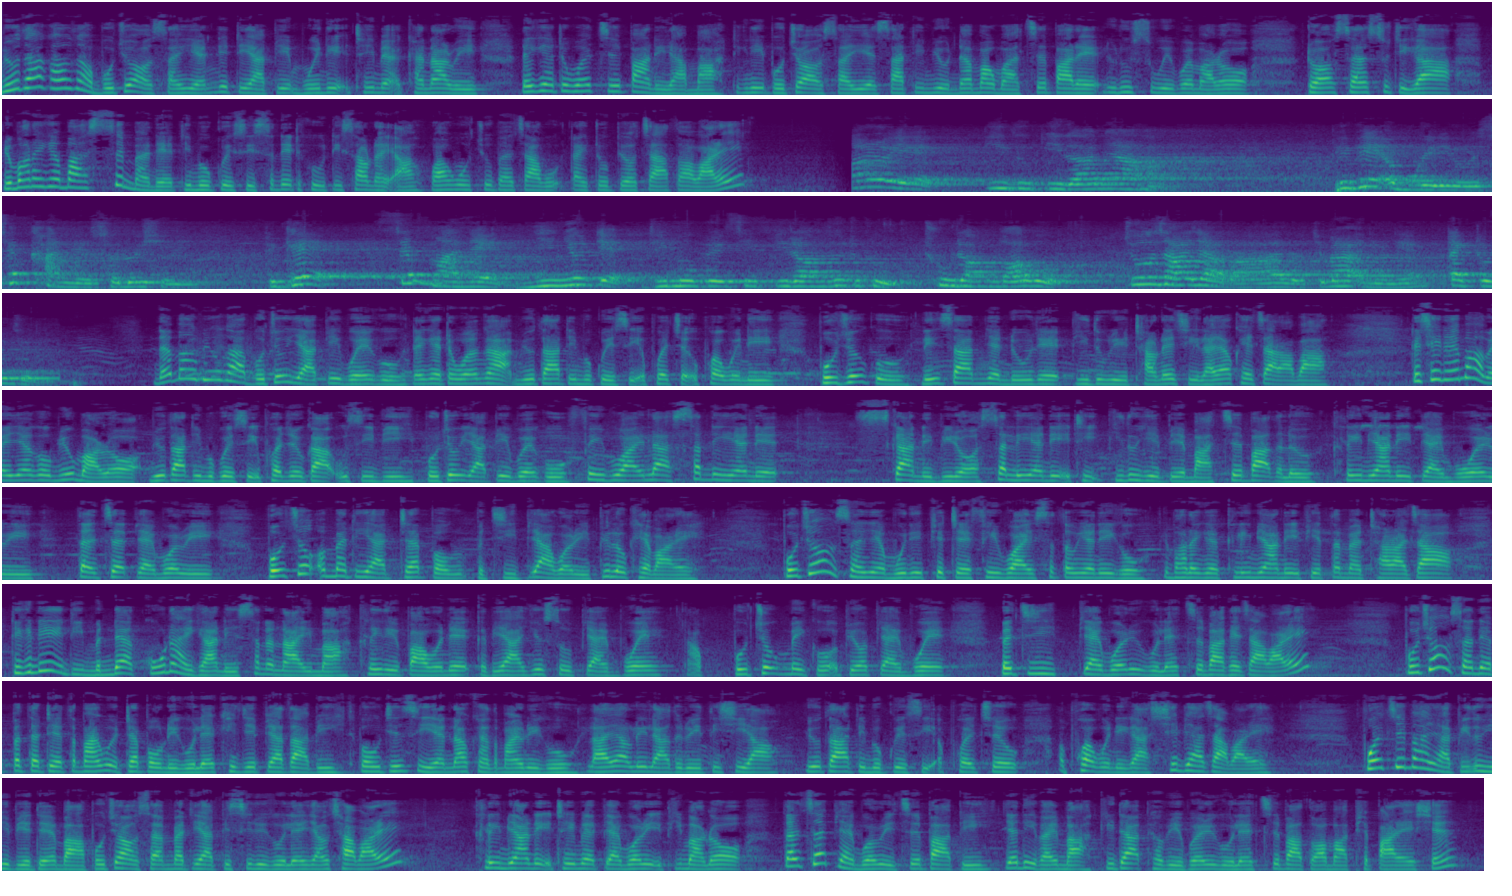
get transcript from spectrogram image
မျိုးသားကောင်းဆောင်ဗိုလ်ချုပ်အောင်ဆန်းရဲ့နှစ်တရာပြည့်မွေးနေ့အထိမ်းအမှတ်အခမ်းအနားတွေနိုင်ငံတော်ကျင်းပနေတာမှာဒီကနေ့ဗိုလ်ချုပ်အောင်ဆန်းရဲ့စာတီးမြို့နမ်းပေါက်မှာကျင်းပတဲ့လူလူစုဝေးပွဲမှာတော့ဒေါ်ဆန်းစုကြည်ကမြန်မာနိုင်ငံမှာစစ်မှန်တဲ့ဒီမိုကရေစီစနစ်တစ်ခုတည်ဆောက်နိုင်အောင်ဝိုင်းဝန်းကြိုးပမ်းကြဖို့တိုက်တွန်းပြောကြားသွားပါတယ်။ကျွန်တော်ရဲ့ပြည်သူပြည်သားများဟာဖိဖိအမွေတွေကိုဆက်ခံနေဆိုလို့ရှိရင်တကယ်စစ်မှန်တဲ့ညီညွတ်တဲ့ဒီမိုကရေစီပြည်ထောင်စုတစ်ခုထူထောင်သွားဖို့ စူးစမ်းကြပါလို့ကျွန်မအနေနဲ့တိုက်တွန်းချင်တယ်နမမျိုးကဗိုလ်ချုပ်ရာပြည်ပွဲကိုနိုင်ငံတော်ဝန်ကမြို့သားဒီမိုကရေစီအဖွဲ့ချုပ်အဖွဲ့ဝင်တွေဗိုလ်ချုပ်ကိုလေးစားမြတ်နိုးတဲ့ပြည်သူတွေထောင်ထဲချီလာရောက်ခဲ့ကြတာပါ။တစ်ချိန်တည်းမှာပဲရန်ကုန်မြို့မှာတော့မြို့သားဒီမိုကရေစီအဖွဲ့ချုပ်ကဦးစီးပြီးဗိုလ်ချုပ်ရာပြည်ပွဲကိုဖေဖော်ဝါရီလ12ရက်နေ့ကနေပြီးတော့14ရက်နေ့အထိပြည်သူရင်ပြင်မှာကျင်းပတယ်လို့ကလေးများနေ့ပြိုင်ပွဲတွေတန်ချက်ပြိုင်ပွဲတွေဗိုလ်ချုပ်အမတ်တရဓာတ်ပုံပကြီးပြပွဲတွေပြုလုပ်ခဲ့ပါတယ်။ ဗိုလ်ချုပ်ဆန်းရဲ့မွေးနေ့ဖြစ်တဲ့ဖေဖော်ဝါရီ23ရက်နေ့ကိုမြန်မာနိုင်ငံကလေးများနေ့အဖြစ်သတ်မှတ်ထားတာကြောင့်ဒီကနေ့ဒီမနက်9:00နာရီကနေ12:00နာရီမှာကလေးတွေပါဝင်တဲ့ကြပြရွတ်ဆိုပြိုင်ပွဲနောက်ဗိုလ်ချုပ်မိတ်ကိုအပြောပြိုင်ပွဲပကြီးပြိုင်ပွဲတွေကိုလည်းကျင်းပခဲ့ကြပါတယ်ဗိုလ်ချုပ်ဆန်းနဲ့ပတ်သက်တဲ့သမိုင်းဝင်ဓာတ်ပုံတွေကိုလည်းခင်းကျင်းပြသပြီးတပုံချင်းစီရဲ့နောက်ခံသမိုင်းတွေကိုလာရောက်လေ့လာသူတွေသိရှိအောင်မြို့သားဒီမိုကရေစီအဖွဲ့ချုပ်အဖွဲ့ဝင်တွေကရှင်းပြကြပါတယ်။ပွဲကျင်းပရာပြည်သူ့ရေပြည်တဲမှာဗိုလ်ချုပ်ဆန်းမတ်တရားပစ္စည်းတွေကိုလည်းရောင်းချပါတယ်။ ကလေးများနေ့အထိမ်းအမှတ်ပြိုင်ပွဲတွေအပြီးမှာတော့တန်ချက်ပြိုင်ပွဲတွေကျင်းပပြီးညနေပိုင်းမှာဂီတဖျော်ဖြေပွဲတွေကိုလည်းကျင်းပသွားမှာဖြစ်ပါတယ်ရှင်။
